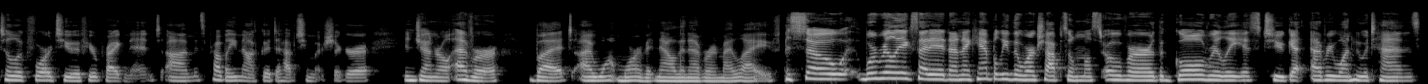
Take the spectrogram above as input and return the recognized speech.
to look forward to if you're pregnant. Um, it's probably not good to have too much sugar in general ever, but I want more of it now than ever in my life. So we're really excited and I can't believe the workshop's almost over. The goal really is to get everyone who attends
